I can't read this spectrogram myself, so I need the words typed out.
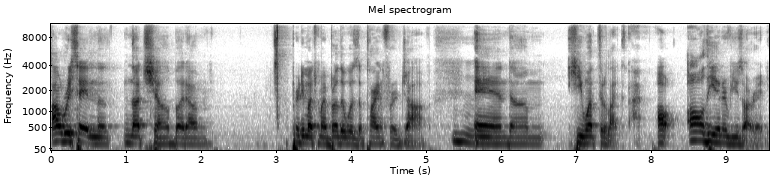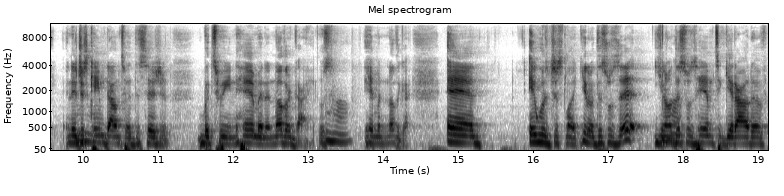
I'll re-say it in a nutshell, but um, pretty much my brother was applying for a job, Mm-hmm. and um, he went through like all, all the interviews already, and it just came down to a decision between him and another guy. It was Uh-huh. him and another guy, and it was just like you know this was it. You know Uh-huh. this was him to get out of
